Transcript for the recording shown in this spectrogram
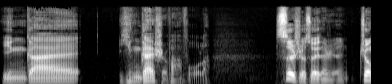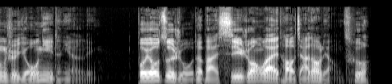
应该应该是发福了。四十岁的人正是油腻的年龄。不由自主的把西装外套夹到两侧，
